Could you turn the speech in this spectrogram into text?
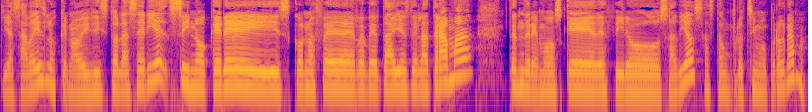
ya sabéis, los que no habéis visto la serie, si no queréis conocer detalles de la trama, tendremos que deciros adiós hasta un próximo programa.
